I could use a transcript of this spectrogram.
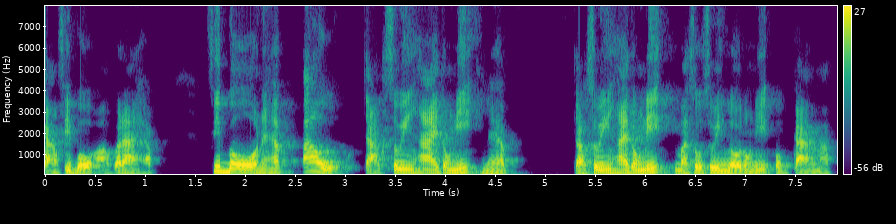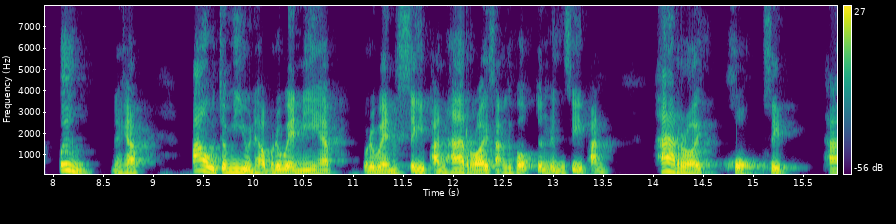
กางฟิโบเอาก็ได้ครับฟิโบนะครับ เป้าจากสวิงไฮตรงนี้นะครับ จากสวิงไฮตรงนี้มาสู่สวิงโลตรงนี้ ผมกางมาปึ้งนะครับ เป้าจะมีอยู่แถวบริเวณนี้ครับบริเวณ 4,536 จนถึง 4,560 ถ้า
